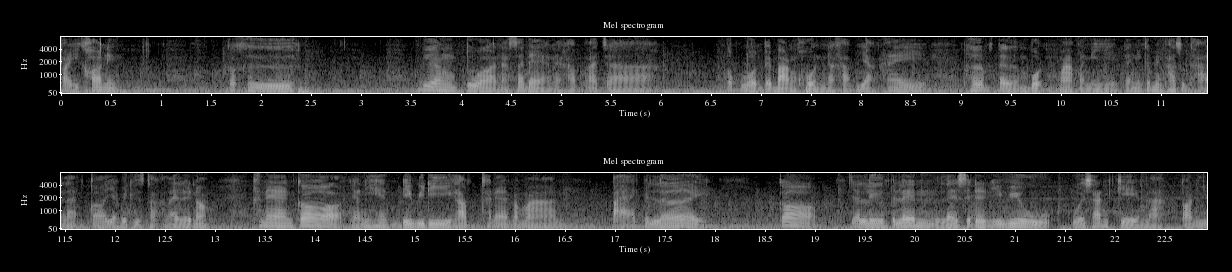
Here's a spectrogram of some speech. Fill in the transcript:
ฟังอีกข้อหนึ่งก็คือ เรื่องตัวนักแสดงนะครับ อาจจะตกหล่นไปบางคนนะครับ อยากให้เพิ่มเติมบทมากกว่านี้ แต่นี่ก็เป็นภาคสุดท้ายแล้วก็อย่าไปถือสาอะไรเลยเนาะคะแนนก็อย่างที่เห็น DVD ครับคะแนนประมาณ 8 ไปเลย ก็ อย่าลืมไปเล่น Resident Evil เวอร์ชันเกมนะ ตอนนี้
